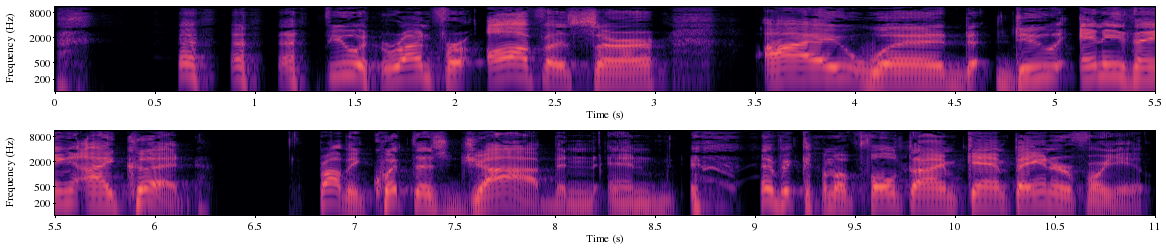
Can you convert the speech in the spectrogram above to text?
if you would run for office, sir, I would do anything I could. Probably quit this job and, and become a full time campaigner for you.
